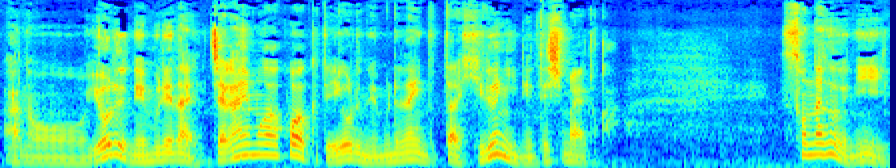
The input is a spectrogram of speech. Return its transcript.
あの、夜眠れない。じゃがいもが怖くて夜眠れないんだったら昼に寝てしまえとか。そんな風に、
